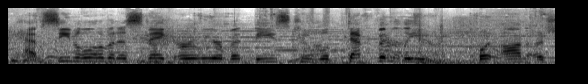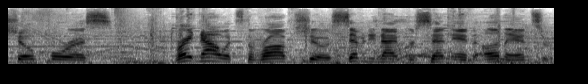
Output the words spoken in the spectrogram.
We have seen a little bit of Snake earlier, but these two will definitely put on a show for us. Right now, it's the Rob Show, 79% and unanswered.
